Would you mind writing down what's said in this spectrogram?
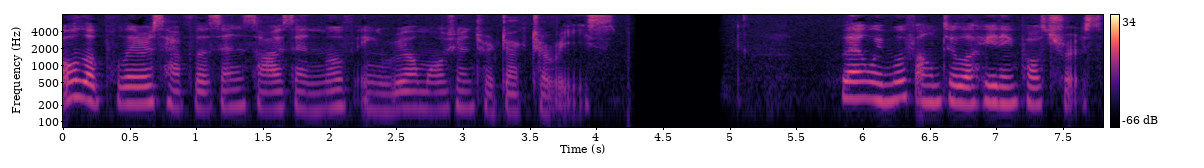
All the players have the same size and move in real motion trajectories. Then we move on to the hitting postures.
